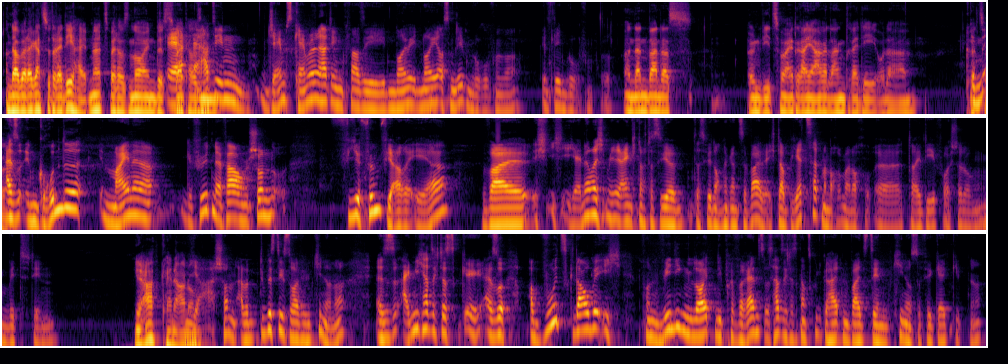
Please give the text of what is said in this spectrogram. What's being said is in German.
Und da war der ganze 3D-Hype, ne? 2009 bis Er, 2000. er hat ihn, James Cameron hat ihn quasi neu, neu aus dem Leben gerufen, so. ins Leben gerufen. Und dann war das irgendwie zwei, drei Jahre lang 3D oder Im, kürzer. also im Grunde, in meiner gefühlten Erfahrung schon vier, fünf Jahre eher, weil ich, ich, ich erinnere mich eigentlich noch, dass wir, dass wir noch eine ganze Weile, ich glaube, jetzt hat man doch immer noch äh, 3D-Vorstellungen mit den ja, keine Ahnung. Ja, schon. Aber du bist nicht so häufig im Kino, ne? Also eigentlich hat sich das, also obwohl es, glaube ich, von wenigen Leuten die Präferenz ist, hat sich das ganz gut gehalten, weil es den Kinos so viel Geld gibt, ne?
